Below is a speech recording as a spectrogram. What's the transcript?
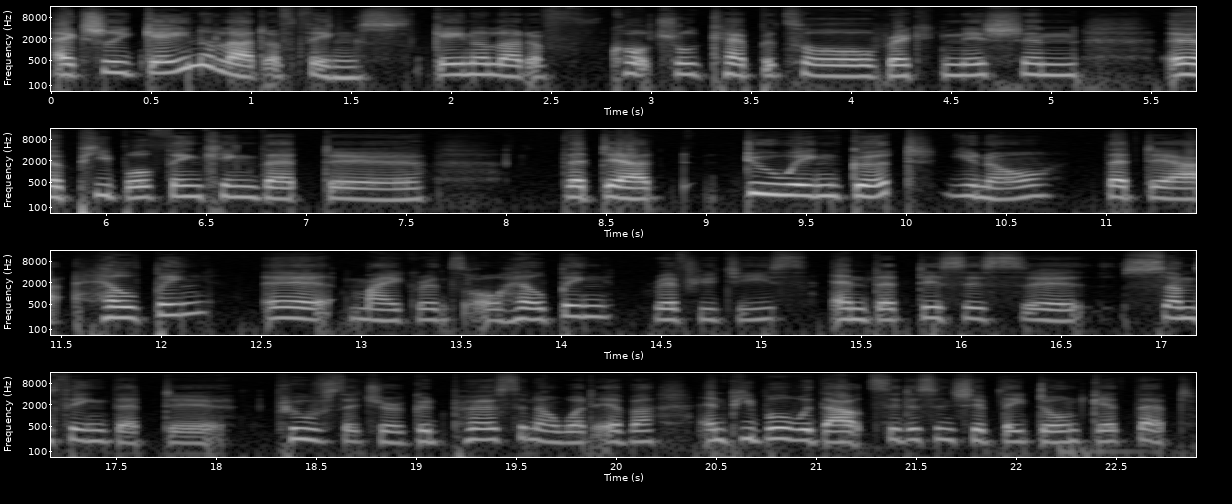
actually gain a lot of things, gain a lot of cultural capital, recognition, uh, people thinking that that they are doing good, you know, that they are helping migrants or helping refugees, and that this is uh, something that uh, proves that you're a good person or whatever. And people without citizenship, they don't get that.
